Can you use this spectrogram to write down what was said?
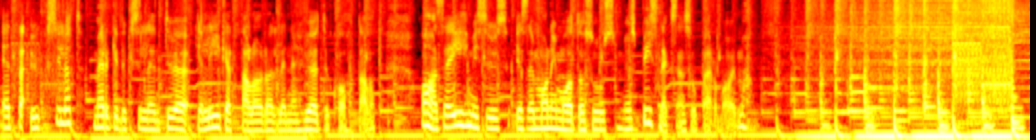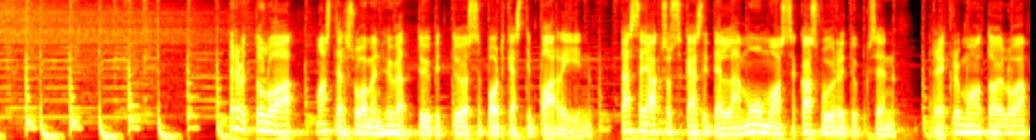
että yksilöt, merkityksellinen työ ja liiketaloudellinen hyöty kohtaavat. Onhan se ihmisyys ja sen monimuotoisuus myös bisneksen supervoima. Tervetuloa Master Suomen Hyvät tyypit työssä podcastin pariin. Tässä jaksossa käsitellään muun muassa kasvuyrityksen rekrymuotoilua,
